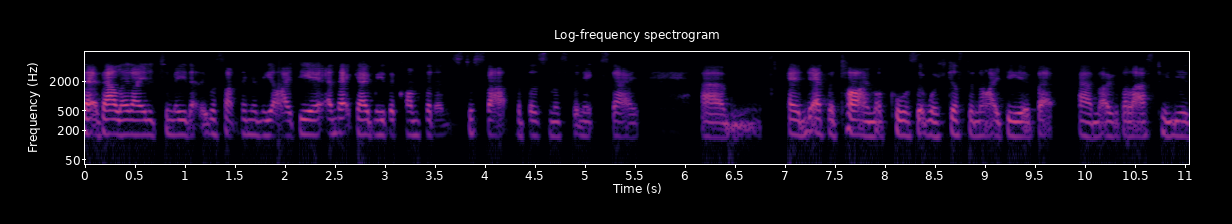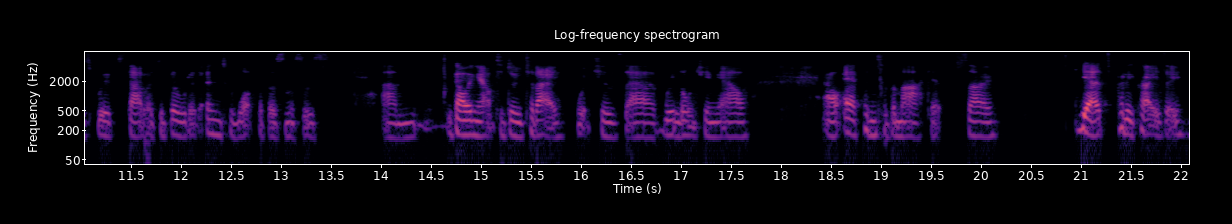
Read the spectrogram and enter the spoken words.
that validated to me that there was something in the idea and that gave me the confidence to start the business the next day Um, and at the time, of course, it was just an idea, but um, over the last two years, we've started to build it into what the business is um, going out to do today, which is uh, we're launching our our app into the market. So, yeah, it's pretty crazy.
